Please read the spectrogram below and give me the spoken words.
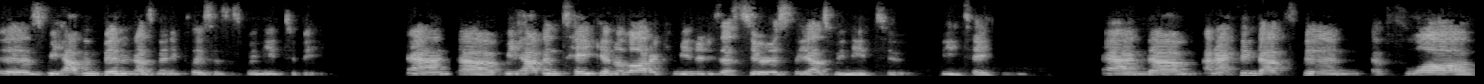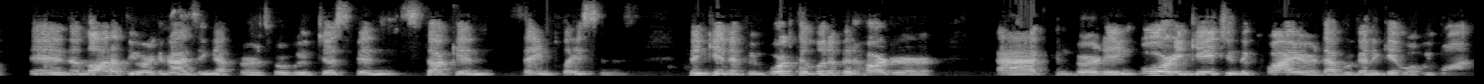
is we haven't been in as many places as we need to be. And uh, we haven't taken a lot of communities as seriously as we need to be taken. And um, and I think that's been a flaw in a lot of the organizing efforts where we've just been stuck in same places, thinking if we worked a little bit harder at converting or engaging the choir that we're going to get what we want.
